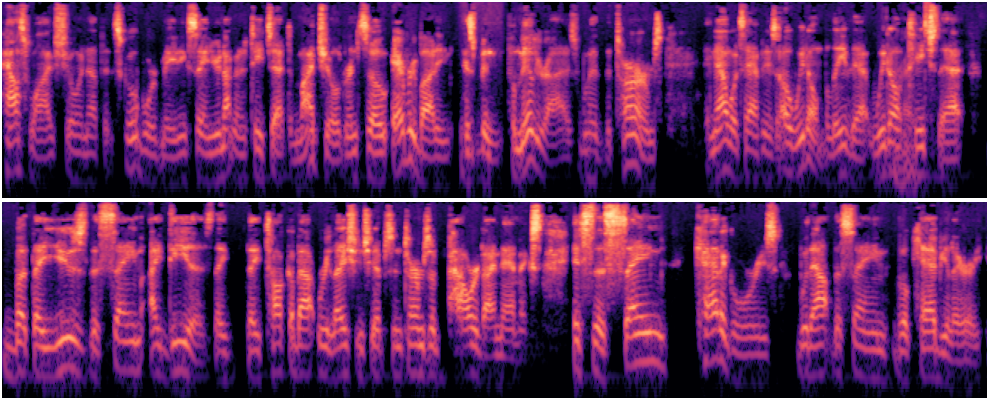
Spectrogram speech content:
housewives showing up at school board meetings saying you're not going to teach that to my children. So everybody has been familiarized with the terms. And now what's happening is, oh, we don't believe that. We don't right. teach that. But they use the same ideas. They they talk about relationships in terms of power dynamics. It's the same categories without the same vocabulary.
